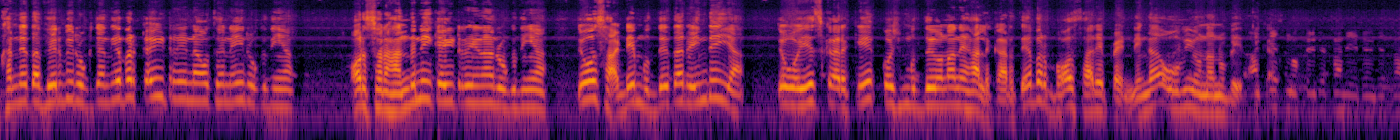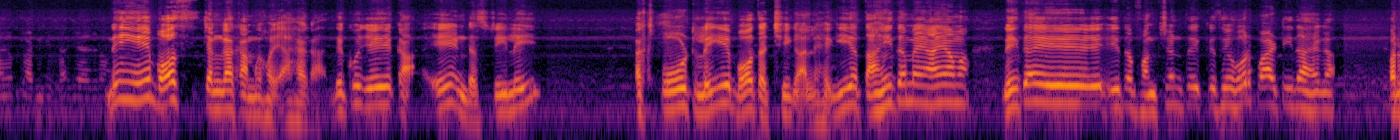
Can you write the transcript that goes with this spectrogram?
ਖੰਨੇ ਤਾਂ ਫਿਰ ਵੀ ਰੁਕ ਜਾਂਦੀ ਹੈ ਪਰ ਕਈ ਟ੍ਰੇਨਾਂ ਉੱਥੇ ਨਹੀਂ ਰੁਕਦੀਆਂ। ਔਰ ਸਰਹੰਦ ਨਹੀਂ ਕਈ ਟ੍ਰੇਨਾਂ ਰੁਕਦੀਆਂ ਤੇ ਉਹ ਸਾਡੇ ਮੁੱਦੇ ਤਾਂ ਰਹਿੰਦੇ ਹੀ ਆ। ਤੇ ਉਹ ਇਸ ਕਰਕੇ ਕੁਝ ਮੁੱਦੇ ਉਹਨਾਂ ਨੇ ਹੱਲ ਕਰਤੇ ਪਰ ਬਹੁਤ ਸਾਰੇ ਪੈਂਡਿੰਗ ਆ ਉਹ ਵੀ ਉਹਨਾਂ ਨੂੰ ਬੇਨਤੀ ਕਰ ਨਹੀਂ ਇਹ ਬਹੁਤ ਚੰਗਾ ਕੰਮ ਹੋਇਆ ਹੈਗਾ। ਦੇਖੋ ਜੇ ਇਹ ਇੰਡਸਟਰੀ ਲਈ ਐਕਸਪੋਰਟ ਲਈ ਇਹ ਬਹੁਤ ਅੱਛੀ ਗੱਲ ਹੈਗੀ ਆ ਤਾਂ ਹੀ ਤਾਂ ਮੈਂ ਆਇਆ ਵਾਂ। ਨਹੀਂ ਤਾਂ ਇਹ ਇਹ ਤਾਂ ਫੰਕਸ਼ਨ ਤੇ ਕਿਸੇ ਹੋਰ ਪਾਰਟੀ ਦਾ ਹੈਗਾ। ਪਰ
